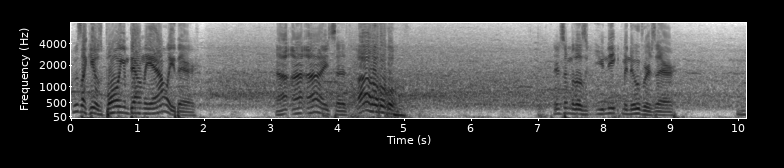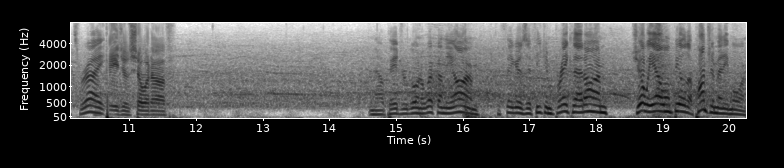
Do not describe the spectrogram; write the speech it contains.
It was like he was bowling him down the alley there. Uh uh uh. He said, "Oh." There's some of those unique maneuvers there. That's right. Pedro's showing off. Now Pedro going to work on the arm. He figures if he can break that arm, Joey L won't be able to punch him anymore.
